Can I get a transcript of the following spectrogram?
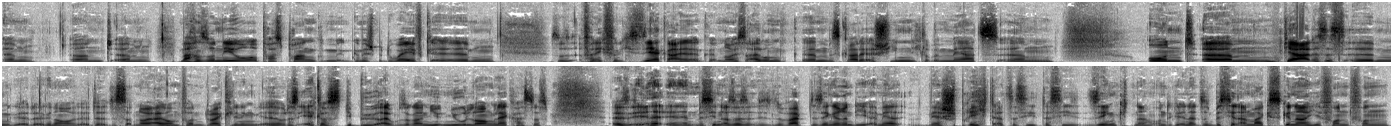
Ähm, und ähm, machen so Neo, Post-Punk gemischt mit Wave. äh, Ähm, so fand ich wirklich sehr geil. Neues Album ähm, ist gerade erschienen, ich glaube im März. Ähm, und ähm, ja, das ist ähm, genau das neue Album von Dry Cleaning, äh, das, ich glaube das Debütalbum sogar, New, New Long Leg heißt das. Es erinnert, ein bisschen, also eine Sängerin, die mehr, mehr spricht, als dass sie, dass sie singt, ne? Und erinnert so ein bisschen an Mike Skinner hier von, von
